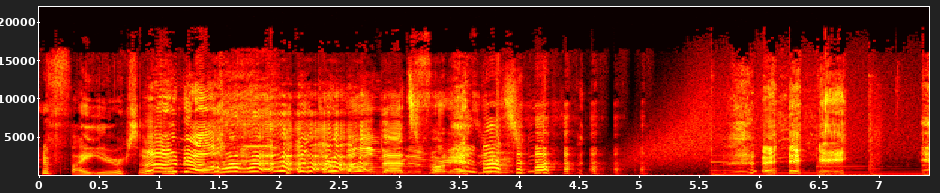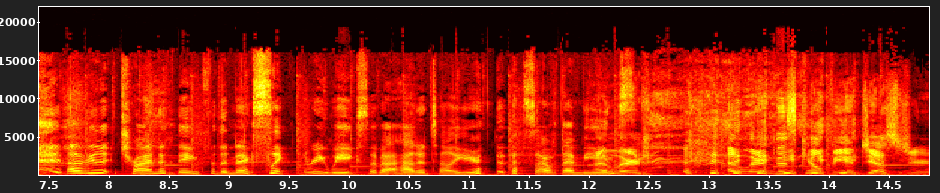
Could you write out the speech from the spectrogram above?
gonna fight you or something. Oh no, That's funny. too. I'll be like, trying to think for the next like three weeks about how to tell you that that's not what that means. I learned I learned this Kelpien gesture.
